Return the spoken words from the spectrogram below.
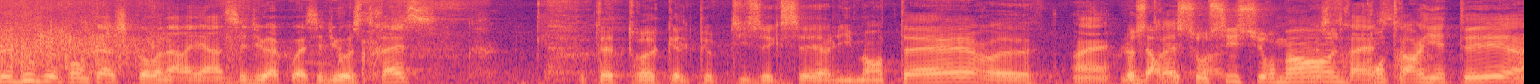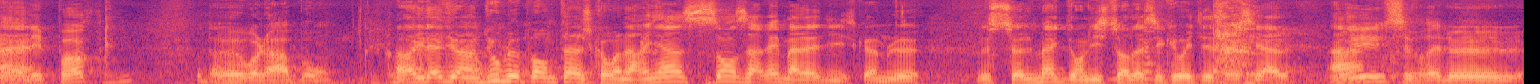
le double pontage coronarien, c'est dû à quoi? C'est dû au stress? Peut-être quelques petits excès alimentaires. euh, Ouais. Le stress aussi, sûrement. Une contrariété à Ouais. l'époque. Euh, voilà, bon. Alors, il a dû un double pontage coronarien sans arrêt maladie. C'est quand même le, le seul mec dans l'histoire de la sécurité sociale. hein oui, c'est vrai. Le,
